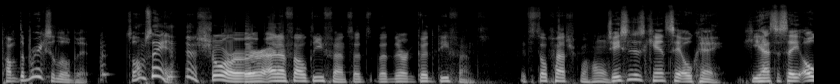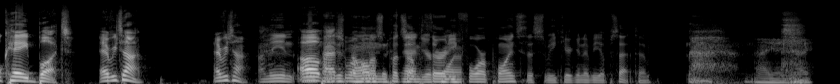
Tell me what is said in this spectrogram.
Pump the brakes a little bit. That's all I'm saying. yeah, sure. They're NFL defense. That's that they're a good defense. It's still Patrick Mahomes. Jason just can't say okay. He has to say okay, but every time. Every time. I mean, when Um, Patrick Mahomes puts up understand your point. 34 points this week, you're gonna be upset, Tim. Ay, ay, ay.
